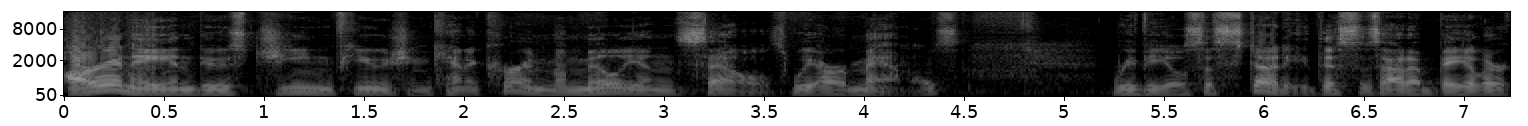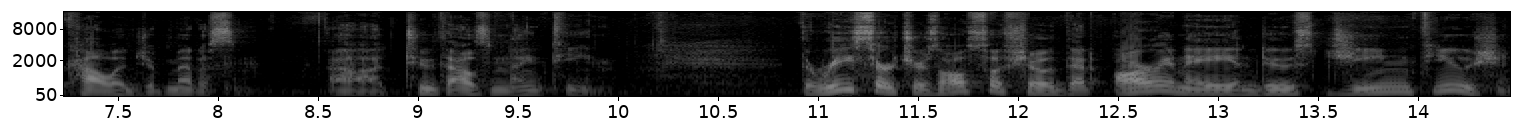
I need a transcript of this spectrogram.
RNA induced gene fusion can occur in mammalian cells. We are mammals, reveals a study. This is out of Baylor College of Medicine, uh, 2019. The researchers also showed that RNA induced gene fusion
